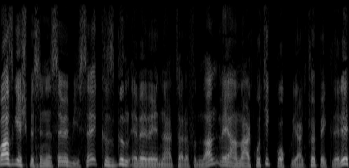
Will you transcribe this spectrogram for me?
Vazgeçmesinin sebebi ise kızgın ebeveynler tarafından veya narkotik koklayan köpekleri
